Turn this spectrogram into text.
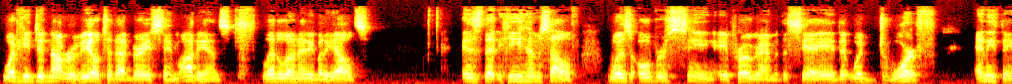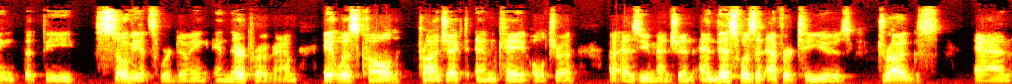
What he did not reveal to that very same audience, let alone anybody else, is that he himself was overseeing a program at the CIA that would dwarf anything that the Soviets were doing in their program. It was called Project MK Ultra, uh, as you mentioned, and this was an effort to use drugs, and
